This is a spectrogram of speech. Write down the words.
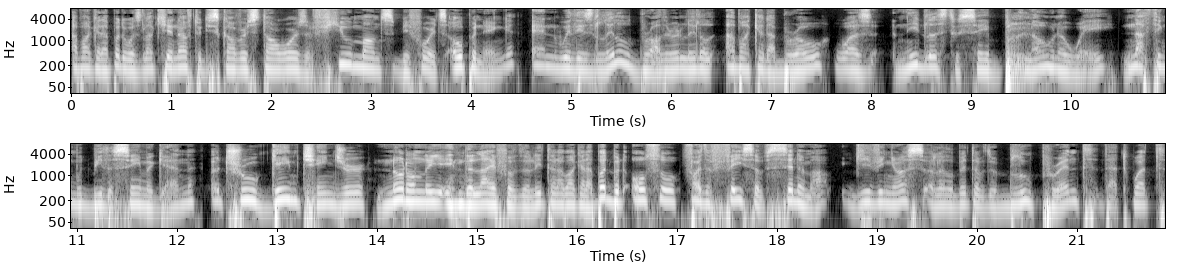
Abracadapod was lucky enough to discover Star Wars a few months before its opening, and with his little brother, little Abracadabro, was needless to say blown away. Nothing would be the same again. A true game changer, not only in the life of the little Abracadabra, but also for the face of cinema, giving us a little bit of the blueprint that what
